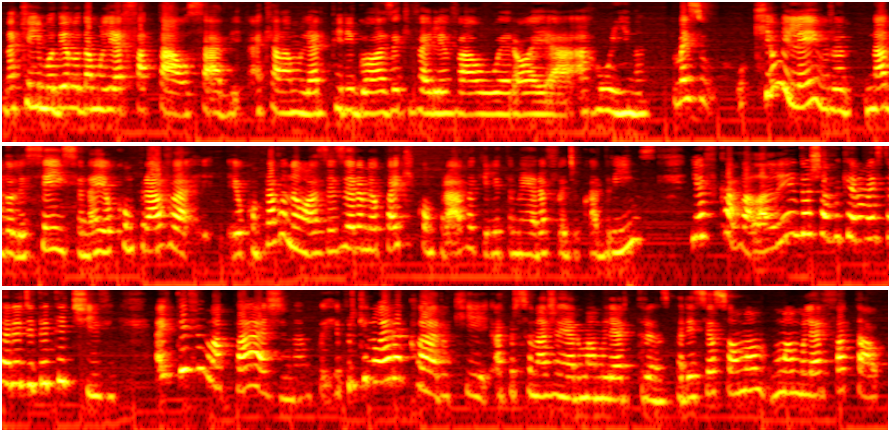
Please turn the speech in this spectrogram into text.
naquele modelo da mulher fatal, sabe? Aquela mulher perigosa que vai levar o herói à, à ruína. Mas o, o que eu me lembro na adolescência, né? Eu comprava eu comprava não, às vezes era meu pai que comprava, que ele também era fã de quadrinhos, e eu ficava lá lendo, achava que era uma história de detetive. Aí teve uma página, porque não era claro que a personagem era uma mulher trans, parecia só uma, uma mulher fatal.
